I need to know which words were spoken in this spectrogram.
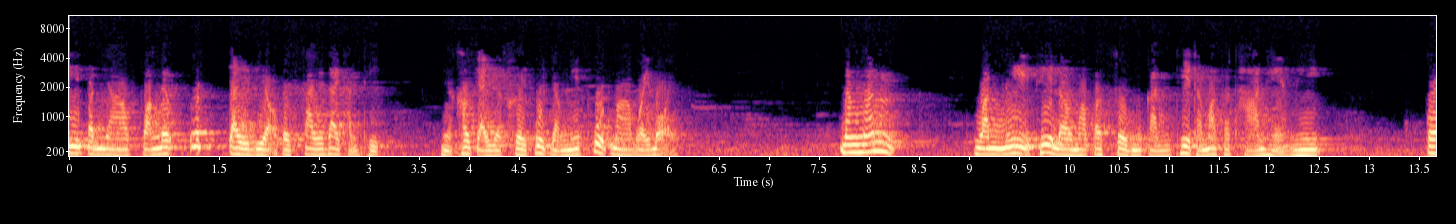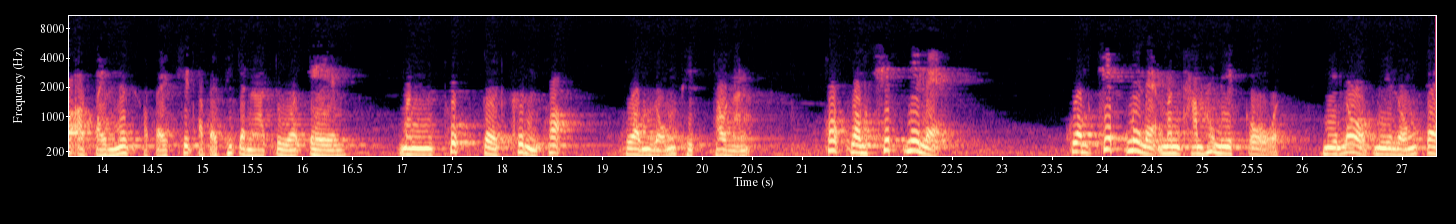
มีปัญญาฟังแล้วอึดใจเดียวเอาไปใส่ได้ทันทีเนี่ยเข้าใจอย่าเคยพูดอย่างนี้พูดมาบ่อยๆดังนั้นวันนี้ที่เรามาประสมกันที่ธรรมสถานแห่งนี้ ก็เอาไปนึกเอาไปคิดเอาไปพิจารณาตัวเอง มันทุกเกิดขึ้นเพราะความหลงผิดเท่านั้นเพราะความคิดนี่แหละ ความคิดนี่แหละ มันทำให้มีโกรธมีโลภมีหลง แต่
